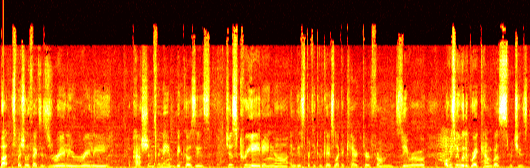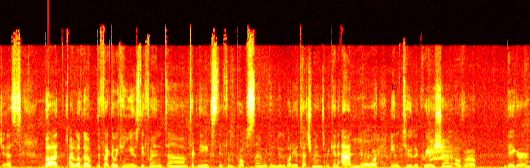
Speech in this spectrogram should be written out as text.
But special effects is really, really passion to me because it's just creating, uh, in this particular case, like a character from zero. Obviously, with a great canvas, which is Jess. But I love the, the fact that we can use different um, techniques, different props, and we can do the body attachments. We can add more into the creation of a bigger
